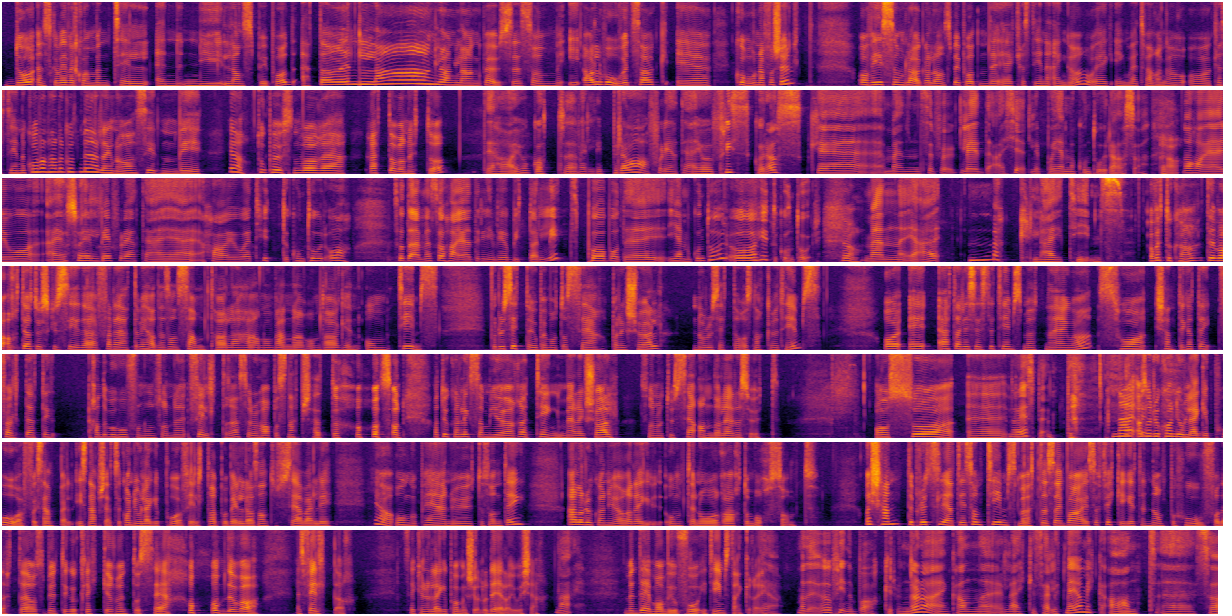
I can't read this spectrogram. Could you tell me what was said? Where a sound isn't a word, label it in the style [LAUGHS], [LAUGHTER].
Da ønsker vi velkommen til en ny landsbypod etter en lang, lang, lang pause som i all hovedsak er koronaforskyldt. Og vi som lager Landsbypodden, det er Kristine Enger og jeg Ingveig Tveranger. Og Kristine, hvordan har det gått med deg nå siden vi ja, tok pausen vår eh, rett over nyttår? Det har jo gått uh, veldig bra, fordi at jeg er jo frisk og rask. Uh, men selvfølgelig, det er kjedelig på hjemmekontoret, altså. Ja. Nå har jeg jo, er jeg jo så heldig, fordi at jeg har jo et hyttekontor òg. Så dermed så har jeg drevet og bytta litt på både hjemmekontor og hyttekontor. ja. Men jeg er møkklei Teams. Og vet du hva? Det var artig at du skulle si det, for det vi hadde en sånn samtale her, noen venner om dagen, om Teams. For du sitter jo på en måte og ser på deg sjøl når du sitter og snakker i Teams. Og i et av de siste Teams-møtene jeg var, så kjente jeg at jeg følte at jeg hadde behov for noen sånne filtre som du har på Snapchat og, [LAUGHS] og sånn. At du kan liksom gjøre ting med deg sjøl, sånn at du ser annerledes ut. Og så eh, Nå er jeg spent. Nei, altså du kan jo legge på, eksempel i Snapchat, så kan du jo legge på filtre på bilder, sant? Du ser veldig ja, ung og pen ut og sånne ting. Eller du kan gjøre deg om til noe rart og morsomt. Og jeg kjente plutselig at i et sånt Teams-møte som jeg var i, så fikk jeg et enormt behov for dette, og så begynte jeg å klikke rundt og se [LAUGHS] om, om det var et filter så jeg kunne legge på meg sjøl, og det er det jo ikke. Nei. Men det må vi jo få i Teams, tenker jeg. Ja. Men det er jo fine bakgrunner da en kan uh, leke seg litt med, om ikke annet. Uh, så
